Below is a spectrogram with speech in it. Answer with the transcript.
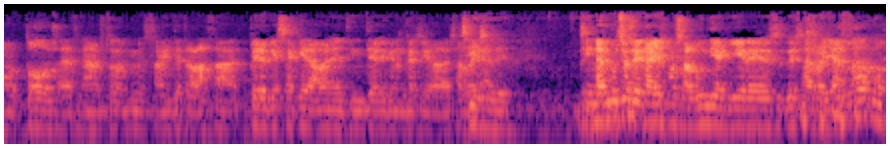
Como todos, al final nuestra, nuestra mente trabaja, pero que se ha quedado en el tintero y que nunca has llegado a Sí, desarrollar. sí, sí. Sin dar muchos detalles por si algún día quieres desarrollarla. No, no.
